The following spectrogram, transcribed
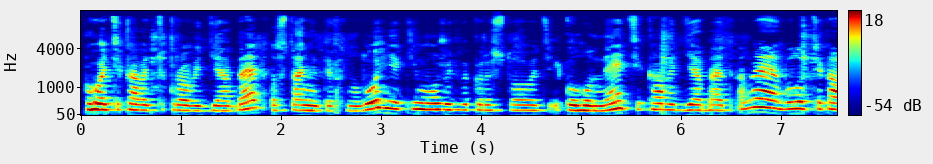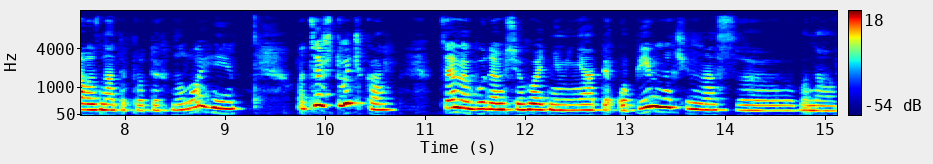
Кого цікавить цукровий діабет, останні технології, які можуть використовувати, і кого не цікавить діабет, але було б цікаво знати про технології. Оце штучка, це ми будемо сьогодні міняти опівночі. У нас е, вона,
